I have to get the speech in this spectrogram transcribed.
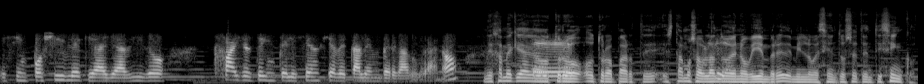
Es imposible que haya habido fallos de inteligencia de tal envergadura, ¿no? Déjame que haga eh, otro otro aparte. Estamos hablando sí. de noviembre de 1975.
